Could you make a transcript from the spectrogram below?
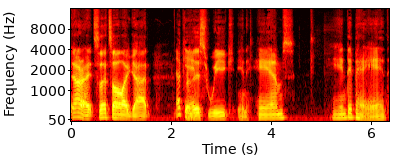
all right. So that's all I got for Okay. this week in hams in the bed.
